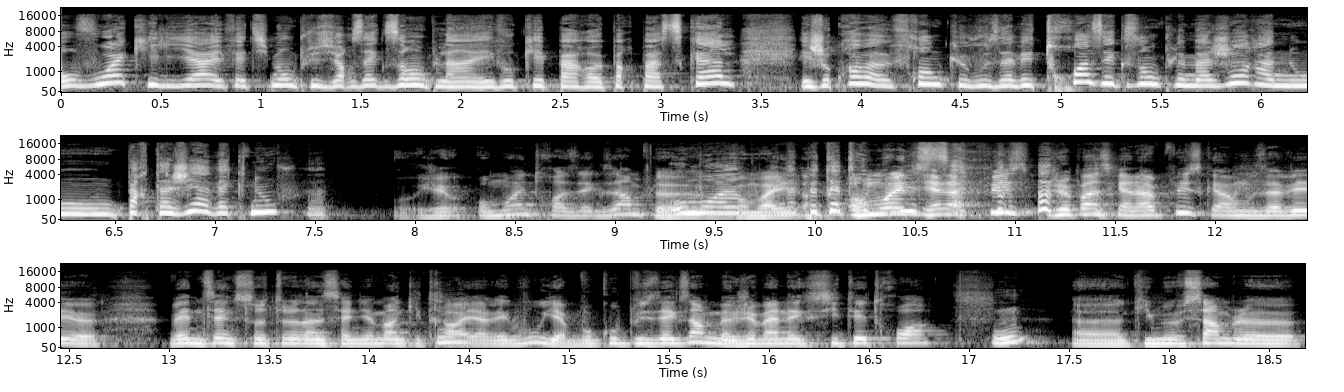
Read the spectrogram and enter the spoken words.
On voit qu'il y a effectivement plusieurs exemples hein, évoqués par, euh, par Pascal. Et je crois, euh, Franck, que vous avez trois exemples majeurs à nous partager avec nous. J'ai au moins trois exemples. Au moins, peut-être au moins il y en a plus. je pense qu'il y en a plus quand vous avez 25 euh, structures d'enseignement qui travaillent mm. avec vous. Il y a beaucoup plus d'exemples, mais je vais en citer trois mm. qui me semblent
